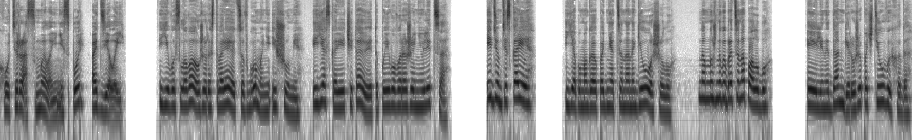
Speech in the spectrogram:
Хоть раз, Мелани, не спорь, а делай. Его слова уже растворяются в гомоне и шуме, и я скорее читаю это по его выражению лица. Идемте скорее. Я помогаю подняться на ноги Ошелу. Нам нужно выбраться на палубу. Эйлин и Дангер уже почти у выхода.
